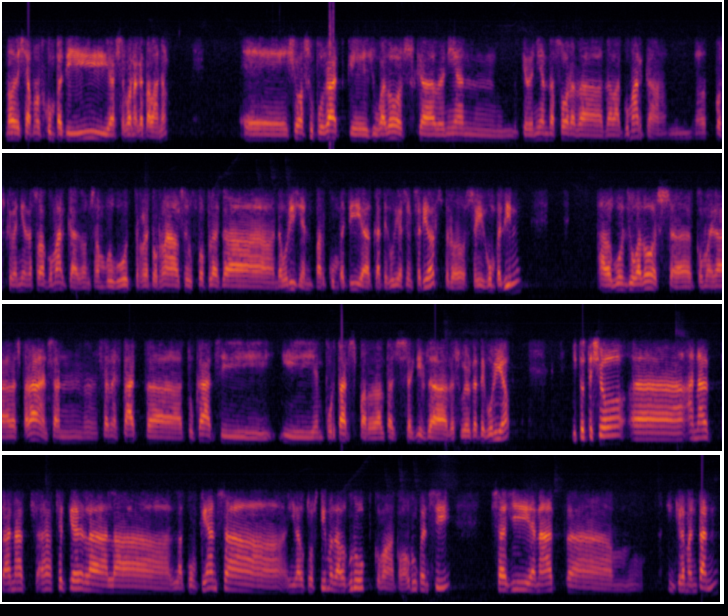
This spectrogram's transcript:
no deixar-nos competir a segona catalana. Eh, això ha suposat que jugadors que venien, que venien de fora de, de la comarca, els que venien de fora de la comarca, doncs han volgut retornar als seus pobles d'origen per competir a categories inferiors, però seguir competint. Alguns jugadors, eh, com era d'esperar, s'han estat eh, tocats i, i importats per altres equips de, de superior categoria, i tot això eh, ha, anat, ha, anat, ha fet que la, la, la confiança i l'autoestima del grup, com a, com a grup en si, s'hagi anat eh, incrementant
